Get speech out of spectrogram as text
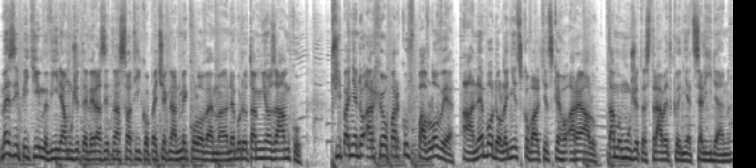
Mezi pitím vína můžete vyrazit na svatý kopeček nad Mikulovem nebo do tamního zámku případně do archeoparku v Pavlově a nebo do Lednicko-Valtického areálu. Tam můžete strávit klidně celý den.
